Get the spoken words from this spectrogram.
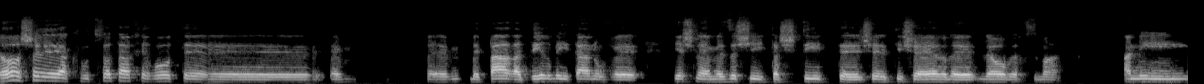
לא שהקבוצות האחרות אה, הן בפער אדיר מאיתנו ויש להם איזושהי תשתית אה, שתישאר לאורך זמן. אני,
